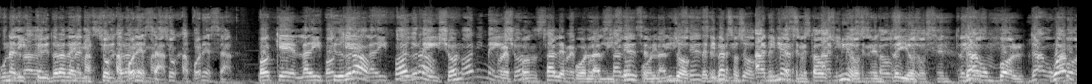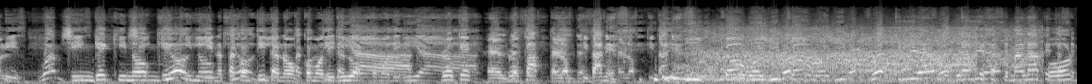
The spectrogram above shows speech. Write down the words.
una distribuidora de una animación distribuidora de japonesa. animación japonesa. Porque la distribuidora Funimation, responsable por la licencia por de, la videos- licencia de de diversos animes en Estados Unidos, en entre ellos Dragon Ball, One Piece, Shingeki no Kyogi, y Attack on Titan, como diría, Roque, el de los titanes. Cowboy Bebop fue adquirida durante esta semana por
